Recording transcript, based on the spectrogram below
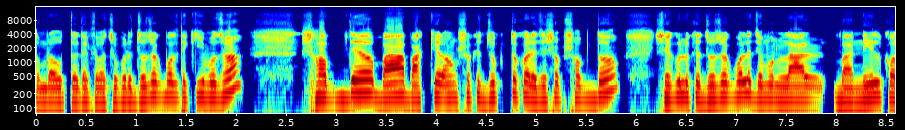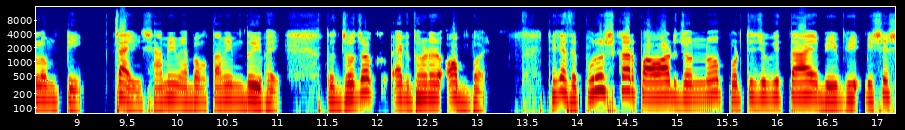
তোমরা উত্তর দেখতে পাচ্ছ। উপরে যোজক বলতে কি বোঝো? শব্দ বা বাক্যের অংশকে যুক্ত করে যেসব শব্দ, সেগুলোকে যোজক বলে, যেমন লাল বা নীল কলমটি। চাই, শামীম এবং তামিম দুই ভাই। তো যোজক এক ধরনের অব্যয়। ঠিক আছে? পুরস্কার পাওয়ার জন্য প্রতিযোগিতায় বিশেষ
